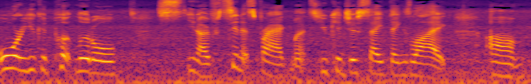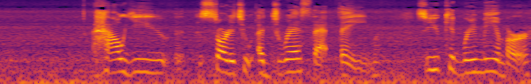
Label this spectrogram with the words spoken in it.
Or you could put little, you know, sentence fragments. You could just say things like um, how you started to address that theme so you can remember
